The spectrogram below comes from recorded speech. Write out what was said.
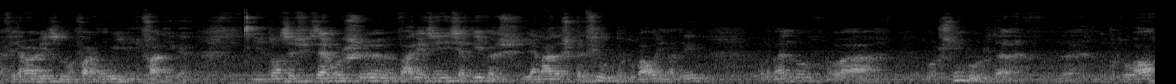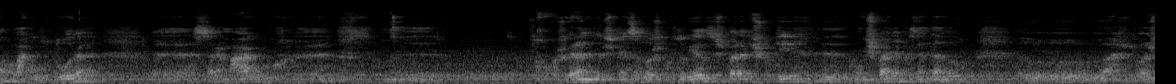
afirmava isso de uma forma muito enfática. Então fizemos várias iniciativas chamadas Perfil Portugal em Madrid, levando lá os símbolos da, da, de Portugal, a cultura, Saramago, os grandes pensadores portugueses para discutir com a Espanha, apresentando as, as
